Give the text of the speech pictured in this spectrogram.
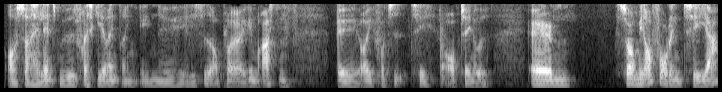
og så have landsmødet frisk i erindring, inden øh, jeg lige sidder og pløjer igennem resten, øh, og ikke får tid til at optage noget. Øh, så min opfordring til jer,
